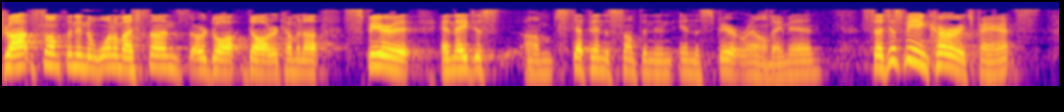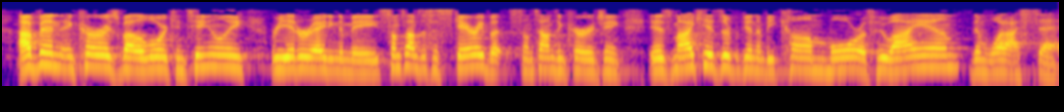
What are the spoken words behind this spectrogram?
drops something into one of my sons or da- daughter coming up, spirit, and they just um, step into something in, in the spirit realm. Amen. So just be encouraged, parents. I've been encouraged by the Lord continually reiterating to me, sometimes this is scary, but sometimes encouraging, is my kids are going to become more of who I am than what I say.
